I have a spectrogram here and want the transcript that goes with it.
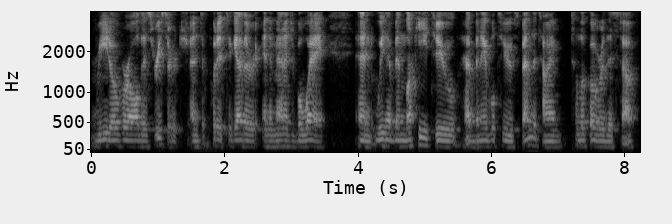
read over all this research and to put it together in a manageable way. And we have been lucky to have been able to spend the time to look over this stuff.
